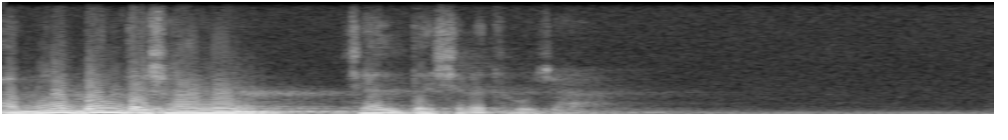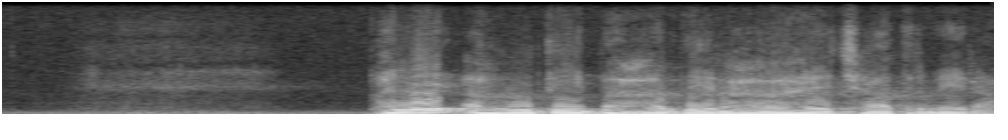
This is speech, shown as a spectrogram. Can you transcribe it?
अब न बन दशानन चल दशरथ हो जा। भले आहूति बाहर दे रहा है छात्र मेरा,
